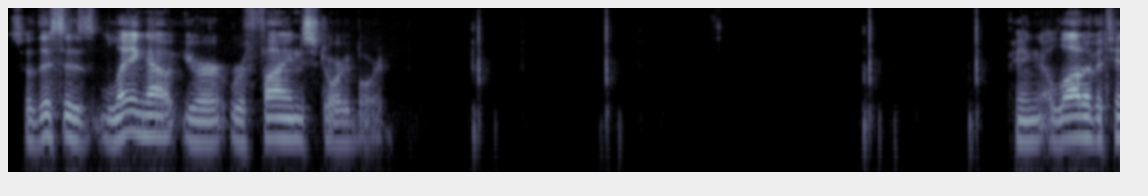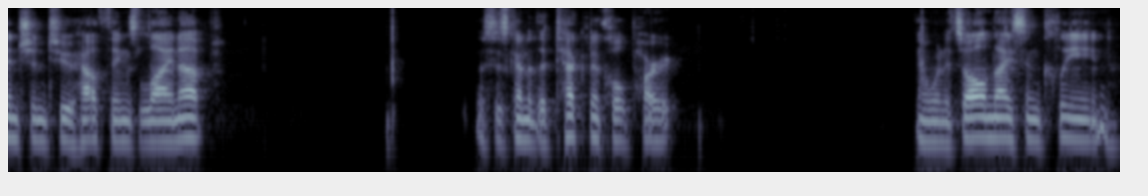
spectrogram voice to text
So this is laying out your refined storyboard. Paying a lot of attention to how things line up. This is kind of the technical part. And when it's all nice and clean,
